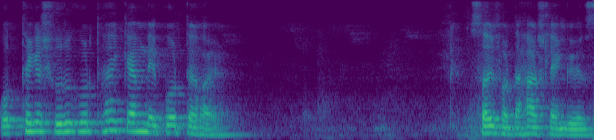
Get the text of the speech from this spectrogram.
কোত্থেকে শুরু করতে হয়, কেমনে পড়তে হয়? Sorry for the harsh language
